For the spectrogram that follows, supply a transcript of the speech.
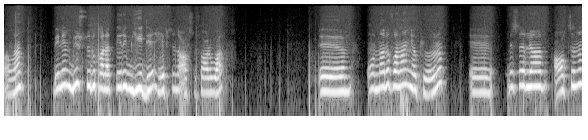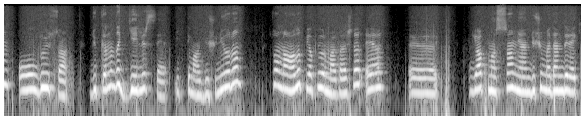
falan. Benim bir sürü karakterim 7. Hepsinde aksesuarı var. Ee, onları falan yapıyorum. Ee, mesela altınım olduysa dükkana da gelirse ihtimal düşünüyorum. Sonra alıp yapıyorum arkadaşlar. Eğer e, yapmazsam yani düşünmeden direkt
